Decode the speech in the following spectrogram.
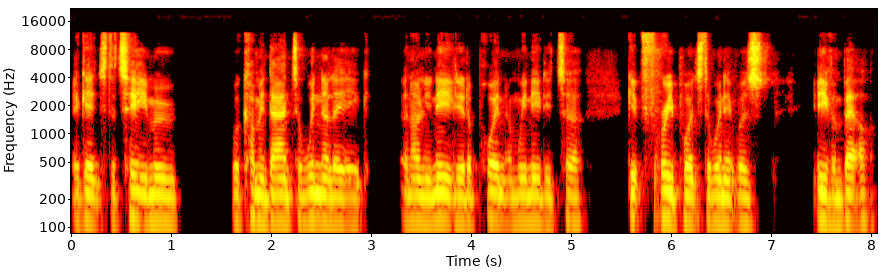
against the team who were coming down to win the league and only needed a point, and we needed to get three points to win it was even better.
